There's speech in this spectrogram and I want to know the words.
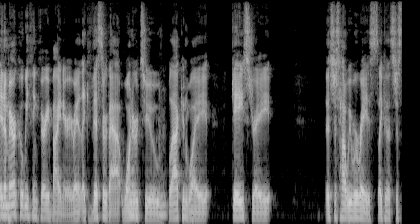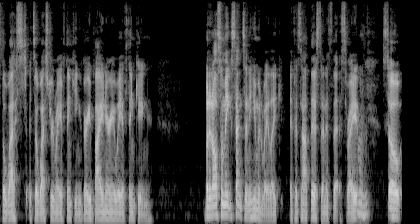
in america we think very binary right? Like this or that one or 2 Mhm. black and white gay straight. It's just how we were raised. Like that's just the west it's a western way of thinking very binary way of thinking. But it also makes sense in a human way like if it's not this then it's this right? Mhm. so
